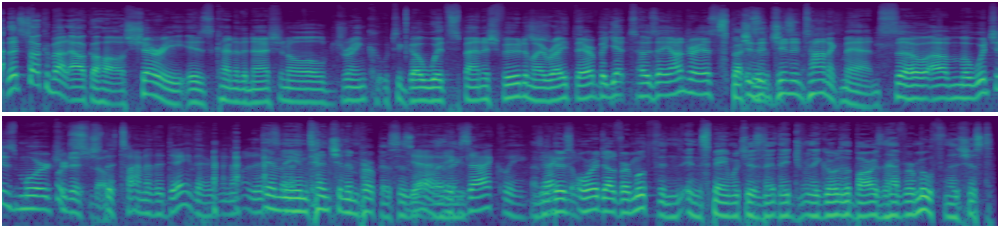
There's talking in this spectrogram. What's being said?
Let's talk about alcohol. Sherry is kind of the national drink to go with Spanish food. Am I right there? But yet Jose Andres Especially is a gin and tonic man. So um, which is more Well, it's just traditional? the time of the day there, you know. It's, and the uh, intention and purpose is yeah, what I think. exactly. I mean, there's exactly. Hora del Vermouth in, in Spain, which is that they they go to the bars and have vermouth, and it's just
